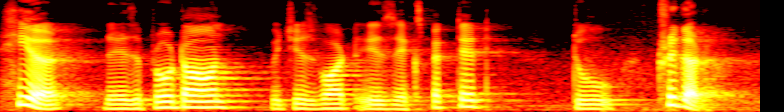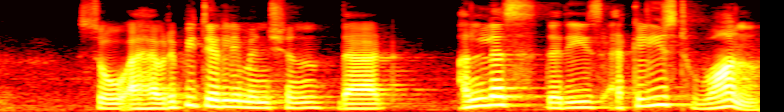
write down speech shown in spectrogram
here there is a proton which is what is expected to trigger. So I have repeatedly mentioned that unless there is at least one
